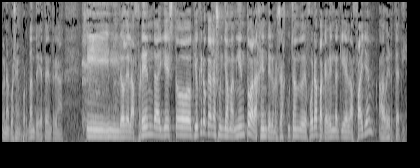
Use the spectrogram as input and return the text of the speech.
una cosa importante, ya estás entrenada. Y lo de la ofrenda y esto, yo quiero que hagas un llamamiento a la gente que nos está escuchando de fuera para que venga aquí a la falla a verte a ti.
